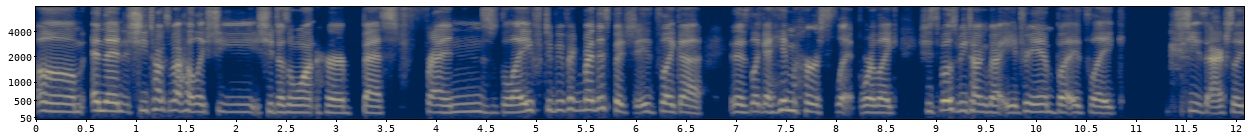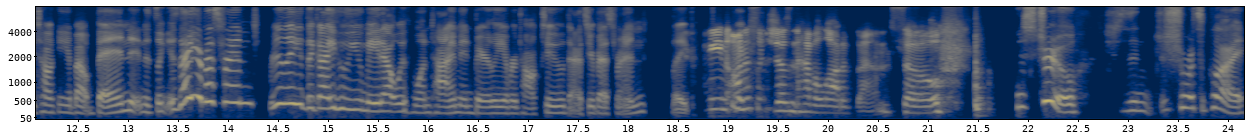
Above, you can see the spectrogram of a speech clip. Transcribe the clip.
um and then she talks about how like she she doesn't want her best friend's life to be affected by this but it's like a there's like a him her slip where like she's supposed to be talking about adrian but it's like she's actually talking about Ben. And it's like, is that your best friend? Really? The guy who you made out with one time and barely ever talked to? That's your best friend? Like, i mean honestly she doesn't have a lot of them so it's true. She's in short supply.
